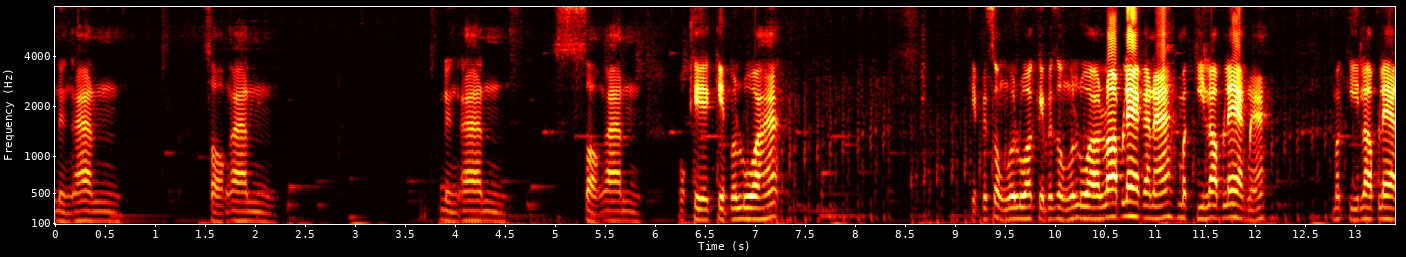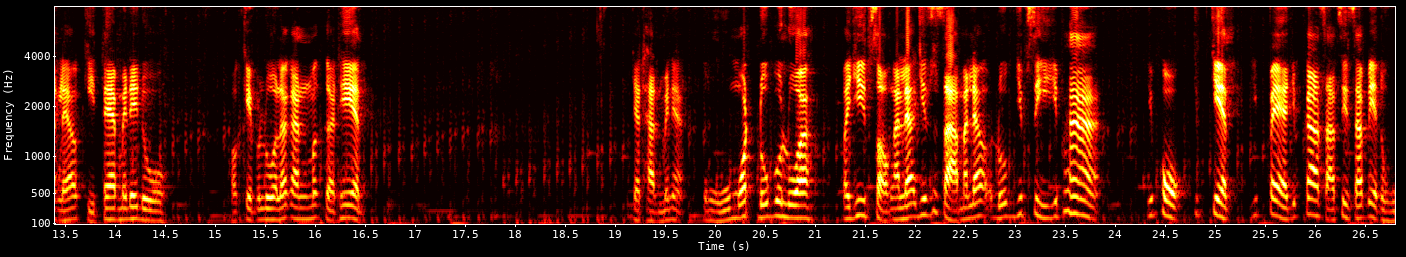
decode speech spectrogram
หนึ่งอันสองอันหนึ่งอันสองอัน โอเค เก็บรัวๆฮะ เก็บไปส่งรัวๆเก็บไปส่งรัวๆรอบแรกอะนะเมื่อกี้รอบแรกนะ เมื่อกี้รอบแรกแล้ว กี่แต้มไม่ได้ดูขอเก็บรัวแล้วกันมะเขือเทศ จะทันไหมเนี่ยโอ้โหมดดูรัวไปยี่สิบสองอันแล้วยี่สิบสามอันแล้วดูยี่สิบสี่ยี่สิบห้า ยี่สิบหกยี่สิบเจ็ดยี่สิบแปดยี่สิบเก้าสามสิบสามเอ็ดโอ้โห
